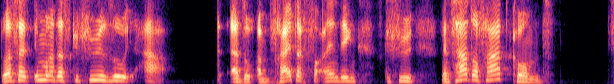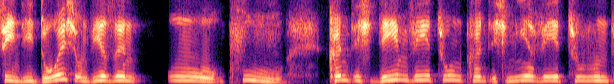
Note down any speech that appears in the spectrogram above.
Du hast halt immer das Gefühl so, ja, also am Freitag vor allen Dingen das Gefühl, wenn es hart auf hart kommt, ziehen die durch und wir sind, oh, puh, könnte ich dem wehtun, könnte ich mir wehtun,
